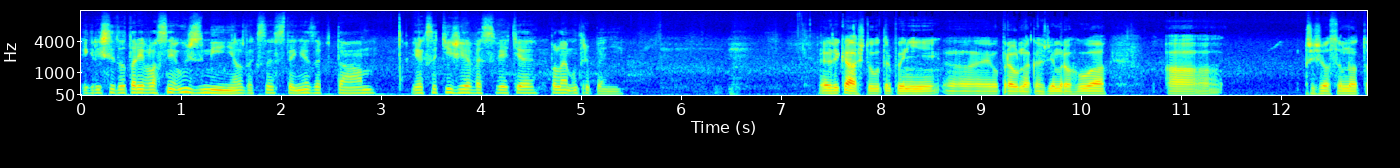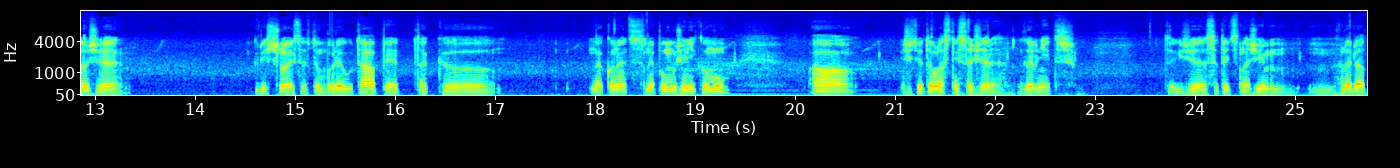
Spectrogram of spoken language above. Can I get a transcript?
I když si to tady vlastně už zmínil, tak se stejně zeptám, jak se ti žije ve světě plném utrpení? Jak říkáš, to utrpení eh, je opravdu na každém rohu a, a přišel jsem na to, že když člověk se v tom bude utápět, tak eh, nakonec nepomůže nikomu a že tě to vlastně sežere zevnitř. Takže se teď snažím mm, hledat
